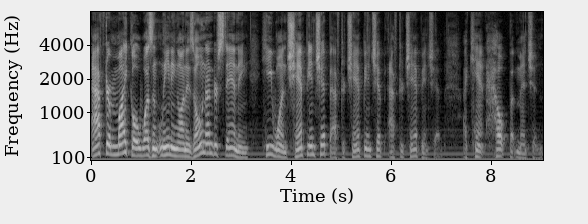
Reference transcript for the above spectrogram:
after Michael wasn't leaning on his own understanding, he won championship after championship after championship. I can't help but mention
